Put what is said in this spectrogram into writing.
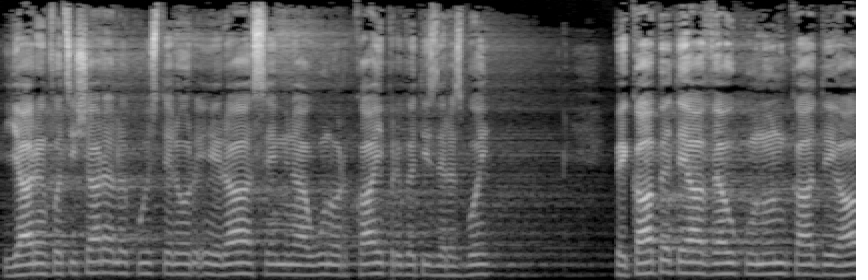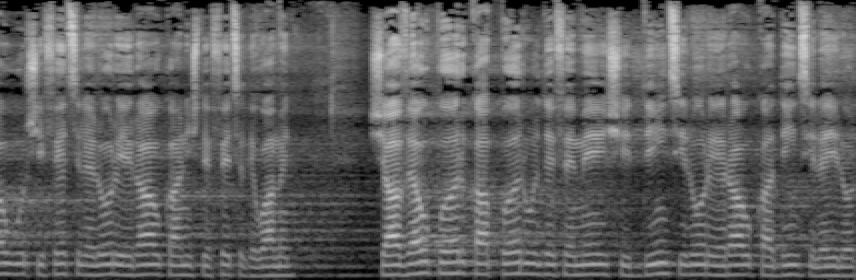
iar înfățișarea lăcustelor era asemenea unor cai pregătiți de război. Pe capete aveau cununi ca de aur și fețele lor erau ca niște fețe de oameni și aveau păr ca părul de femei și dinții lor erau ca dinții leilor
